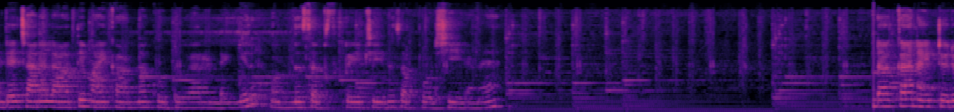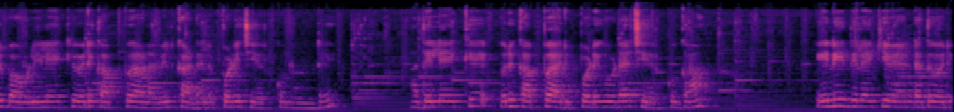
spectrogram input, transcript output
എന്റെ ചാനൽ ആദ്യമായി കാണുന്ന കൂട്ടുകാരുണ്ടെങ്കിൽ ഒന്ന് സബ്സ്ക്രൈബ് ചെയ്ത് സപ്പോർട്ട് ചെയ്യണേ. ഉണ്ടാക്കാനായിട്ട് ഒരു ബൗളിലേക്ക് ഒരു കപ്പ് അളവിൽ കടലപ്പൊടി ചേർക്കുന്നുണ്ട്. അതിലേക്ക് ഒരു കപ്പ് അരിപ്പൊടി കൂടെ ചേർക്കുക. ഇനി ഇതിലേക്ക് വേണ്ടത് ഒരു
